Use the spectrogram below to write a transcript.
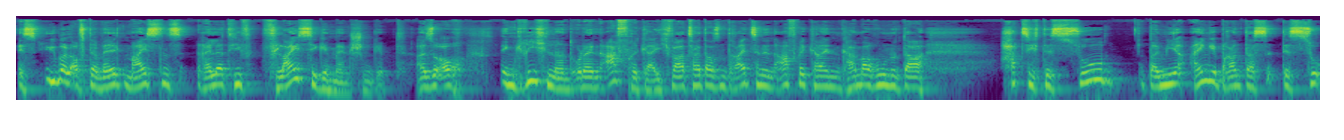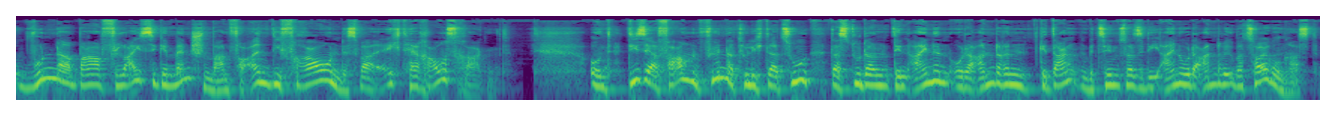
es überall auf der Welt meistens relativ fleißige Menschen gibt. Also auch in Griechenland oder in Afrika. Ich war 2013 in Afrika, in Kamerun und da hat sich das so bei mir eingebrannt, dass das so wunderbar fleißige Menschen waren, vor allem die Frauen, das war echt herausragend. Und diese Erfahrungen führen natürlich dazu, dass du dann den einen oder anderen Gedanken beziehungsweise die eine oder andere Überzeugung hast.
